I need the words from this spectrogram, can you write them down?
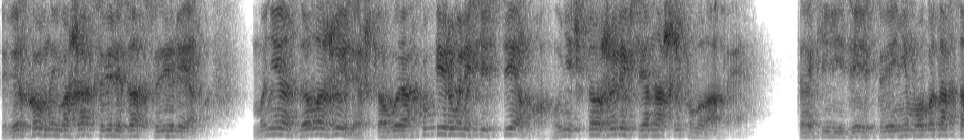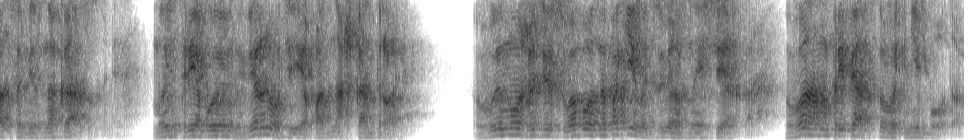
верховный вожак цивилизации Релов. Мне доложили, что вы оккупировали систему, уничтожили все наши флоты. Такие действия не могут остаться безнаказанными. Мы требуем вернуть ее под наш контроль. Вы можете свободно покинуть звездный сектор. Вам препятствовать не будут.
